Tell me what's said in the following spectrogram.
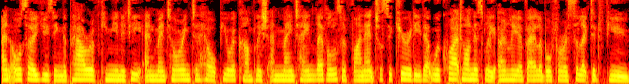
and also using the power of community and mentoring to help you accomplish and maintain levels of financial security that were quite honestly only available for a selected few.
